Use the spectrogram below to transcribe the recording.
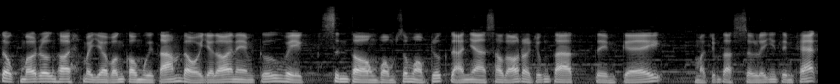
tục mở rương thôi, bây giờ vẫn còn 18 đội do đó anh em cứ việc sinh tồn vòng số 1 trước đã nha, sau đó rồi chúng ta tìm kế mà chúng ta xử lý những team khác.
